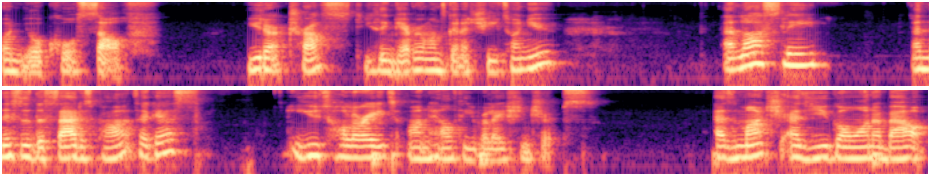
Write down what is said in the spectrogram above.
on your core self. You don't trust. You think everyone's going to cheat on you. And lastly, and this is the saddest part, I guess, you tolerate unhealthy relationships. As much as you go on about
